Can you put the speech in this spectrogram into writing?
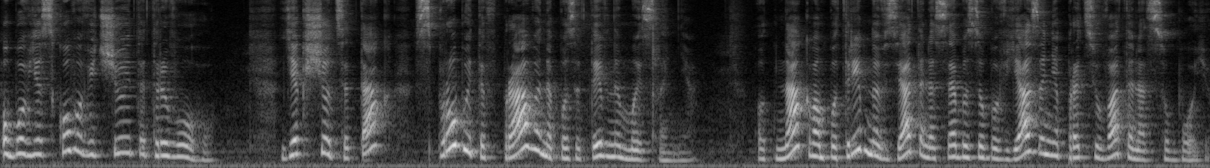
обов'язково відчуєте тривогу. Якщо це так, спробуйте вправи на позитивне мислення. Однак вам потрібно взяти на себе зобов'язання працювати над собою.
